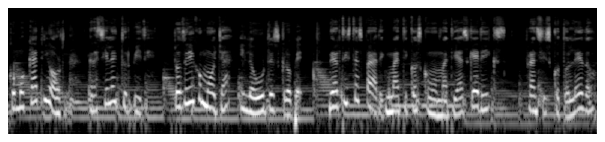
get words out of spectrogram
como Katy Orna, Graciela Iturbide, Rodrigo Moya y Lourdes Grobet, de artistas paradigmáticos como Matías Guerix, Francisco Toledo,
